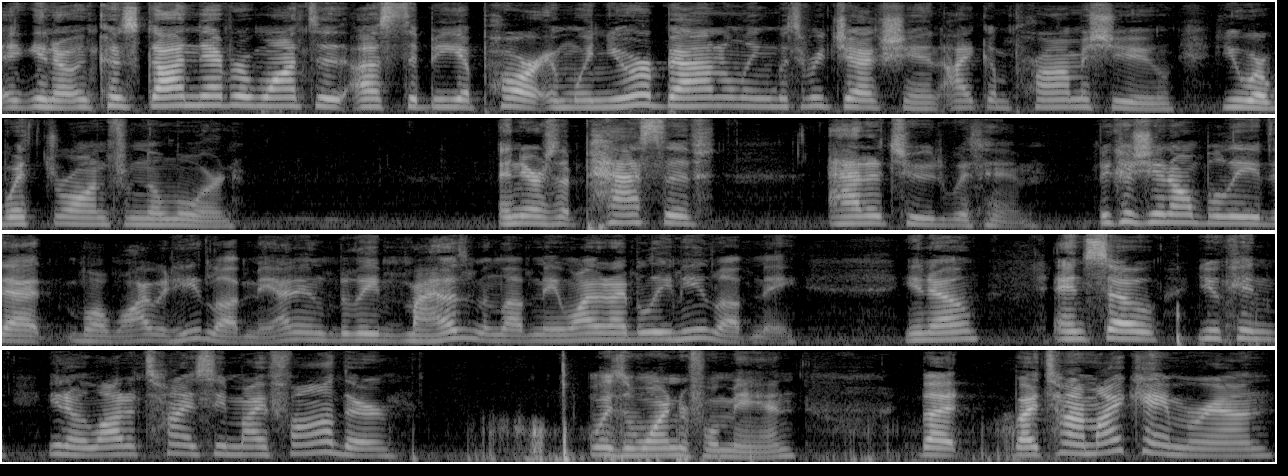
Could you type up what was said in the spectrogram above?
you know, because God never wanted us to be apart. And when you're battling with rejection, I can promise you, you are withdrawn from the Lord. And there's a passive attitude with Him because you don't believe that, well, why would He love me? I didn't believe my husband loved me. Why would I believe He loved me? You know? And so you can, you know, a lot of times, see, my father was a wonderful man. But by the time I came around,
